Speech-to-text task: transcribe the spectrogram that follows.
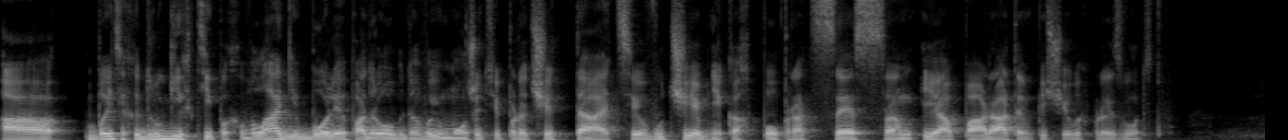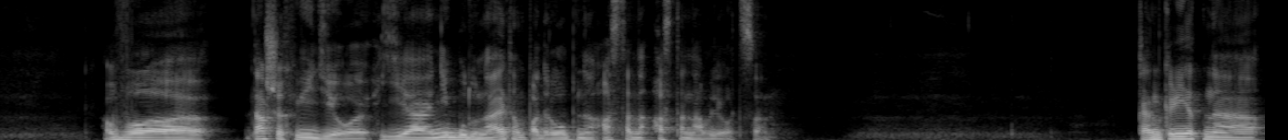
А об этих и других типах влаги более подробно вы можете прочитать в учебниках по процессам и аппаратам пищевых производств. В наших видео я не буду на этом подробно останавливаться. Конкретно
